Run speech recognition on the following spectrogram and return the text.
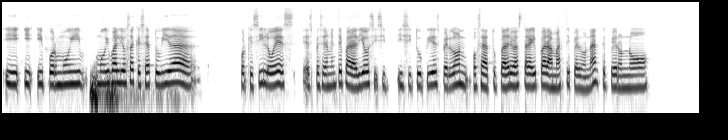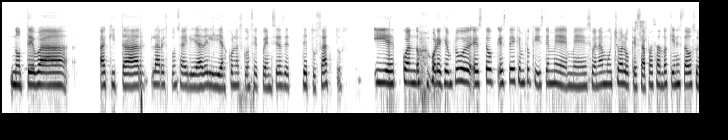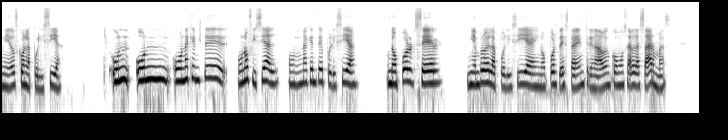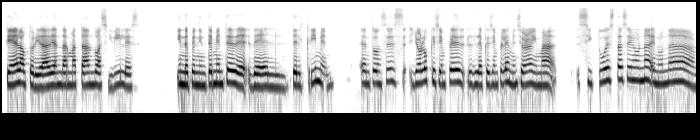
Y, y, y por muy, muy valiosa que sea tu vida, porque sí lo es, especialmente para Dios, y si, y si tú pides perdón, o sea, tu Padre va a estar ahí para amarte y perdonarte, pero no, no te va a quitar la responsabilidad de lidiar con las consecuencias de, de tus actos. Y cuando, por ejemplo, esto, este ejemplo que diste me, me, suena mucho a lo que está pasando aquí en Estados Unidos con la policía. Un, un, un agente, un oficial, un agente de policía, no por ser miembro de la policía y no por estar entrenado en cómo usar las armas, tiene la autoridad de andar matando a civiles independientemente del, del crimen entonces, yo lo que siempre, lo que siempre le menciono a mi si tú estás en una, en una,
